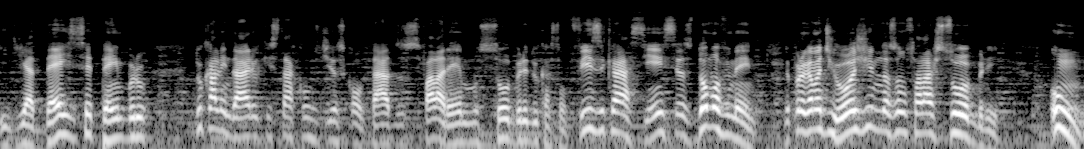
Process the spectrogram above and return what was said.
e dia 10 de setembro do calendário que está com os dias contados, falaremos sobre educação física, as ciências do movimento. No programa de hoje, nós vamos falar sobre 1. Um,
